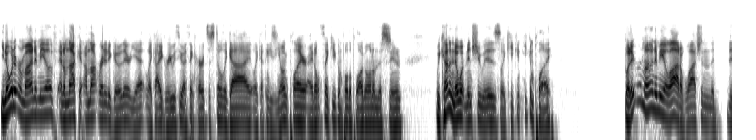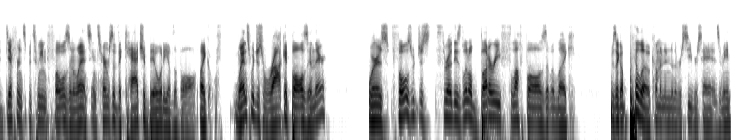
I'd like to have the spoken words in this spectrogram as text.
you know what it reminded me of, and I'm not I'm not ready to go there yet. Like I agree with you. I think Hurts is still the guy. Like I think he's a young player. I don't think you can pull the plug on him this soon we kind of know what Minshew is. Like he can he can play. But it reminded me a lot of watching the the difference between Foles and Wentz in terms of the catchability of the ball. Like Wentz would just rocket balls in there, whereas Foles would just throw these little buttery fluff balls that would like it was like a pillow coming into the receiver's hands. I mean,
